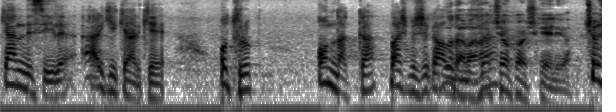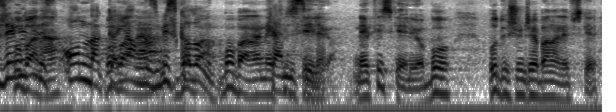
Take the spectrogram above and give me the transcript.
kendisiyle erkek erkeğe oturup 10 dakika baş başa Bu da kaldığımızda bana çok hoş geliyor. Çözebiliriz. 10 dakika bu bana- yalnız biz bu kalalım ba- Bu, bana nefis kendisiyle. geliyor. Nefis geliyor. Bu bu düşünce bana nefis geliyor.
